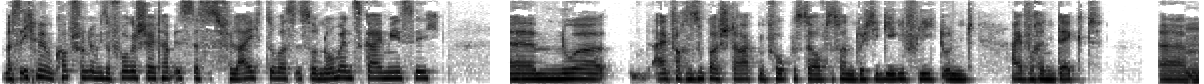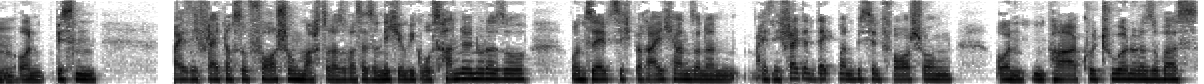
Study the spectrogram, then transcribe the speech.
was ich mir im Kopf schon irgendwie so vorgestellt habe, ist, dass es vielleicht sowas ist, so No Man's Sky mäßig, ähm, nur einfach einen super starken Fokus darauf, dass man durch die Gegend fliegt und einfach entdeckt ähm, mhm. und bisschen, weiß nicht, vielleicht noch so Forschung macht oder sowas, also nicht irgendwie groß handeln oder so. Und selbst sich bereichern, sondern, weiß nicht, vielleicht entdeckt man ein bisschen Forschung und ein paar Kulturen oder sowas.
